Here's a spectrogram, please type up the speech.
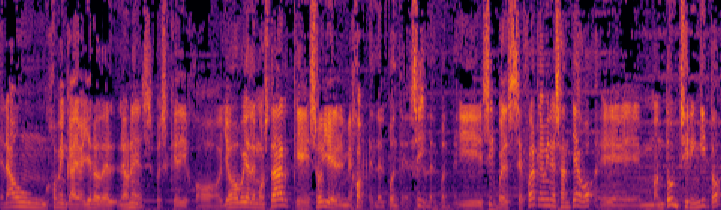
era un joven caballero del leonés, pues que dijo, yo voy a demostrar que soy el mejor. El del puente, Sí, es el del puente. y sí, pues se fue al Camino de Santiago, eh, montó un chiringuito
